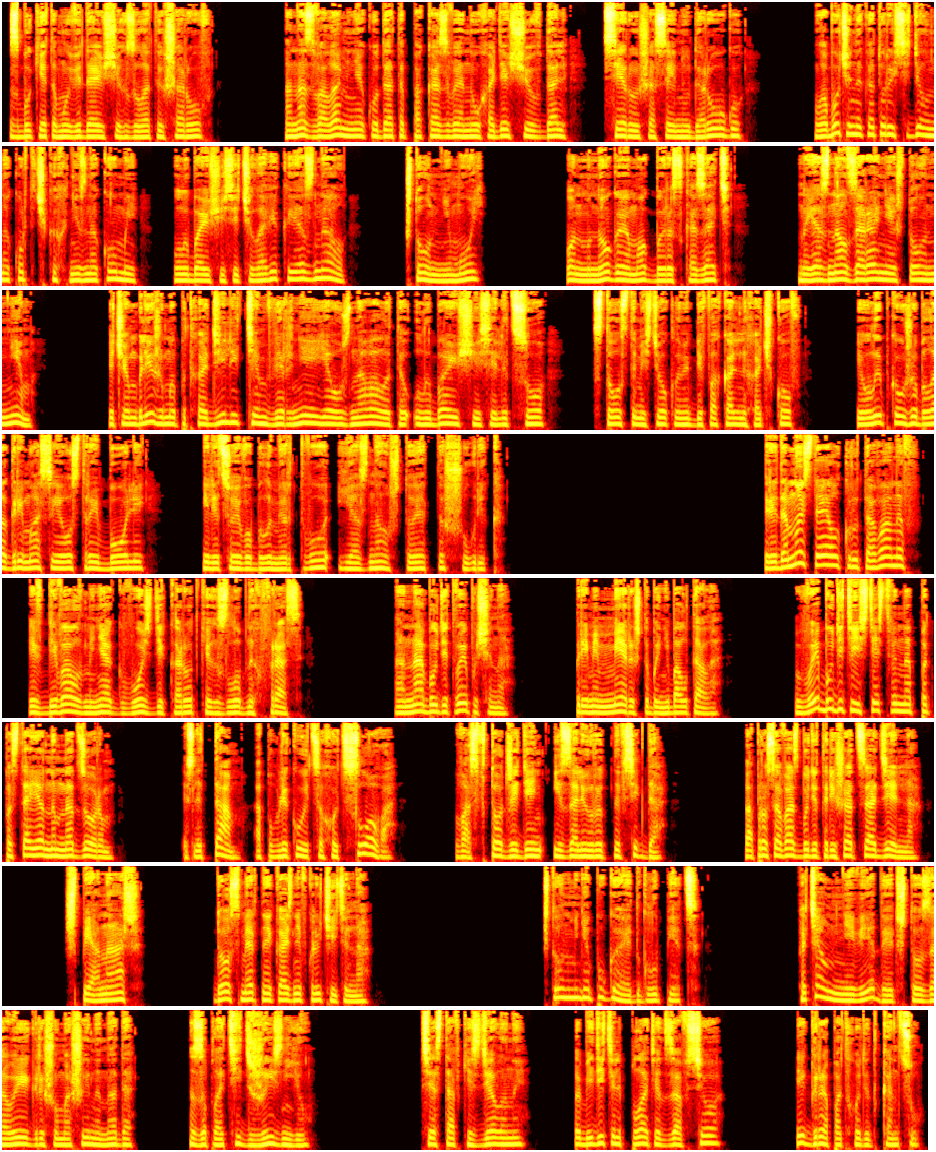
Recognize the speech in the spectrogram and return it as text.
с букетом увядающих золотых шаров. Она звала меня куда-то, показывая на уходящую вдаль серую шоссейную дорогу, у обочины которой сидел на корточках незнакомый, улыбающийся человек, и я знал, что он не мой. Он многое мог бы рассказать, но я знал заранее, что он нем, и чем ближе мы подходили, тем вернее я узнавал это улыбающееся лицо с толстыми стеклами бифокальных очков, и улыбка уже была гримасой острой боли, и лицо его было мертво, и я знал, что это Шурик. Передо мной стоял Крутованов и вбивал в меня гвозди коротких злобных фраз. «Она будет выпущена. Примем меры, чтобы не болтала. Вы будете, естественно, под постоянным надзором. Если там опубликуется хоть слово, вас в тот же день изолируют навсегда. Вопрос о вас будет решаться отдельно. Шпионаж, до смертной казни включительно. Что он меня пугает, глупец? Хотя он не ведает, что за выигрыш у машины надо заплатить жизнью. Все ставки сделаны, победитель платит за все, игра подходит к концу.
